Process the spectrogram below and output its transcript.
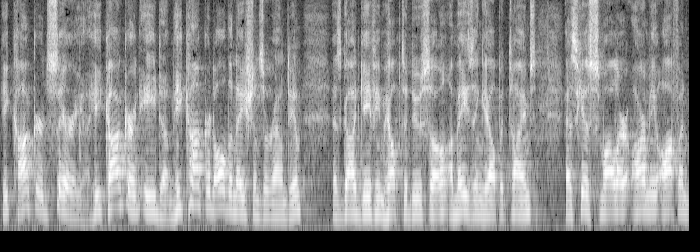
He conquered Syria, he conquered Edom, he conquered all the nations around him as God gave him help to do so, amazing help at times as his smaller army often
